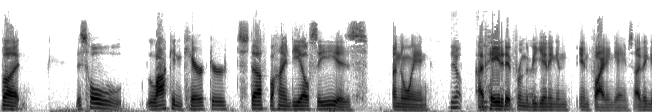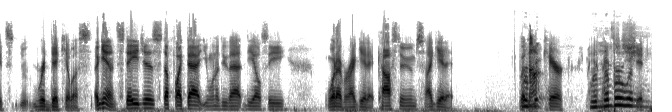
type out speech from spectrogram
But this whole lock-in character stuff behind DLC is annoying. Yep. I've hated it from the beginning in, in fighting games. I think it's ridiculous. Again, stages, stuff like that. You want to do that DLC, whatever. I get it. Costumes, I get it, but Remem- not characters. Man, remember when? shitty.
